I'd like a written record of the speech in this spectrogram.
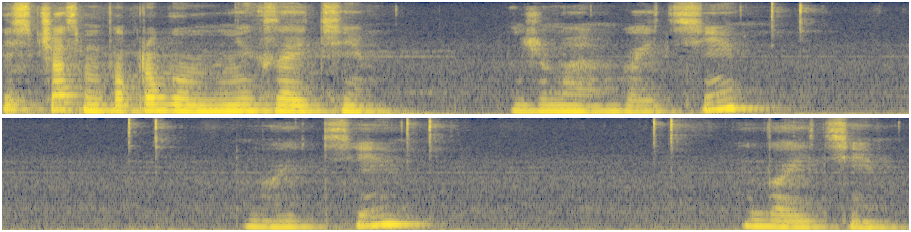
И сейчас мы попробуем в них зайти. Нажимаем «Войти», «Войти» и «Войти».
